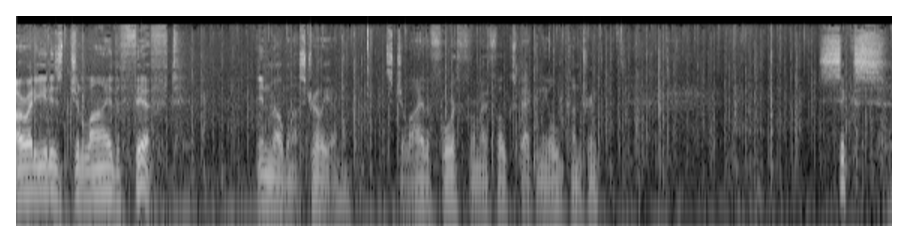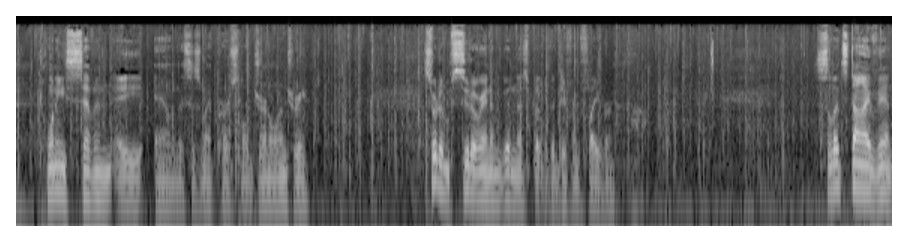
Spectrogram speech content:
Alrighty, it is July the 5th in Melbourne, Australia. It's July the 4th for my folks back in the old country. 6:27 a.m. This is my personal journal entry. Sort of pseudo random goodness, but with a different flavor. So let's dive in.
